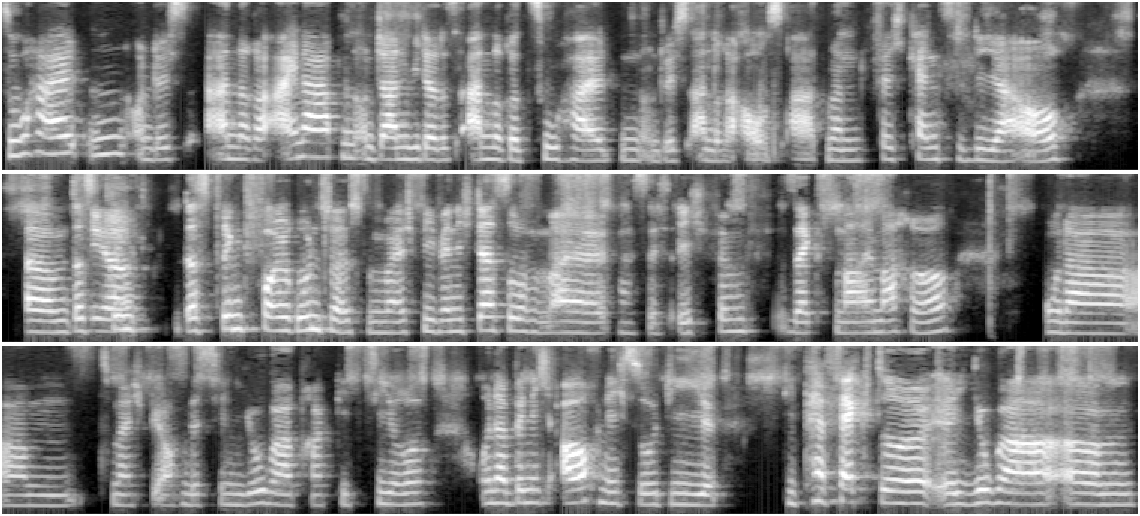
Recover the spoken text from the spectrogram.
zuhalten und durchs andere einatmen und dann wieder das andere zuhalten und durchs andere ausatmen. Vielleicht kennst du die ja auch. Ähm, das, ja. bringt, das bringt voll runter zum Beispiel. Wenn ich das so mal, was weiß ich, fünf, sechs Mal mache oder ähm, zum Beispiel auch ein bisschen Yoga praktiziere. Und da bin ich auch nicht so die, die perfekte äh, Yoga- ähm,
